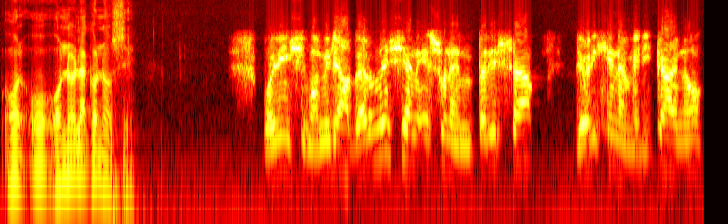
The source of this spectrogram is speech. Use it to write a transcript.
o, o no la conoce. Buenísimo. Mira, Verdecian es una empresa de origen americano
